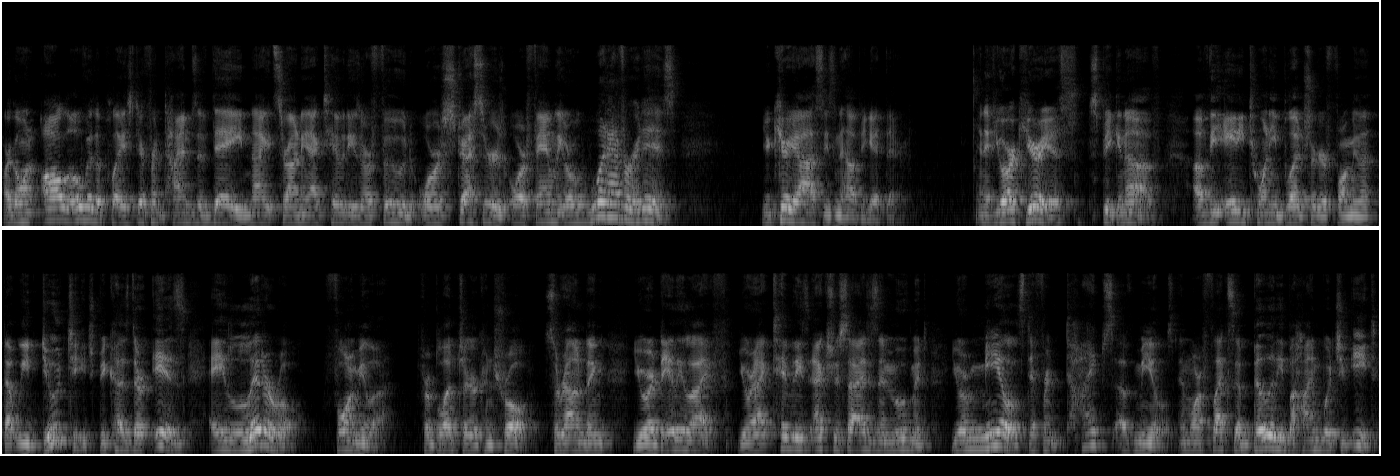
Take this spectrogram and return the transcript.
are going all over the place, different times of day, night, surrounding activities, or food, or stressors, or family, or whatever it is. Your curiosity is going to help you get there. And if you are curious, speaking of, of the 80 20 blood sugar formula that we do teach, because there is a literal formula for blood sugar control surrounding your daily life, your activities, exercises, and movement, your meals, different types of meals, and more flexibility behind what you eat.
